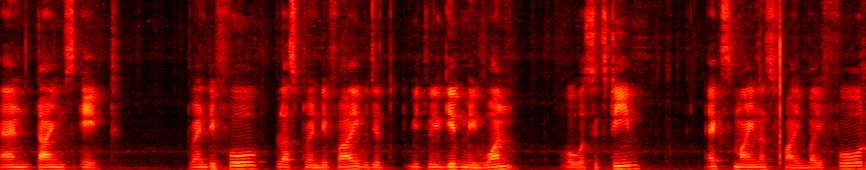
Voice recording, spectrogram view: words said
and times 8 24 plus 25 which, is, which will give me 1 over 16 x minus 5 by 4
